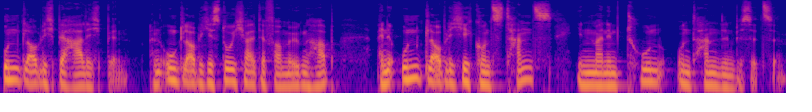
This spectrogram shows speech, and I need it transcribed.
unglaublich beharrlich bin, ein unglaubliches Durchhaltevermögen habe, eine unglaubliche Konstanz in meinem Tun und Handeln besitze.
